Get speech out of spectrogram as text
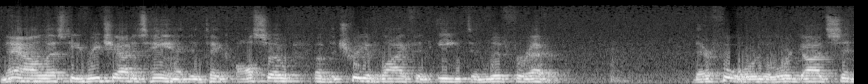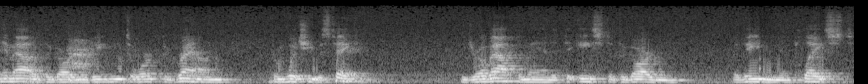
Now, lest he reach out his hand and take also of the tree of life and eat and live forever. Therefore, the Lord God sent him out of the Garden of Eden to work the ground from which he was taken. He drove out the man at the east of the Garden of Eden and placed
